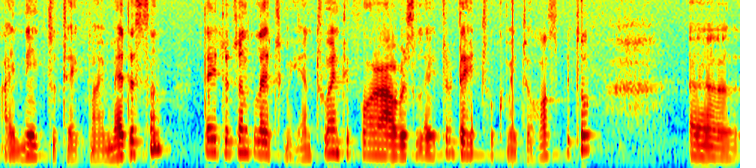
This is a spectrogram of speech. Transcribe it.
I need to take my medicine. They didn't let me, and 24 hours later, they took me to hospital, uh,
